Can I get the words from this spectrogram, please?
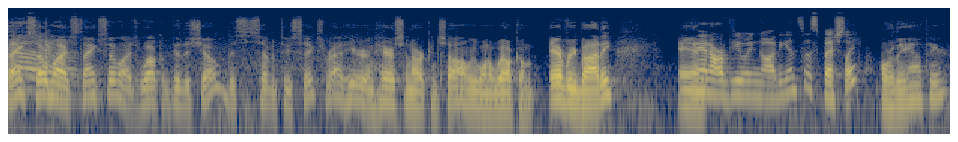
Thanks so much. Thanks so much. Welcome to the show. This is 726 right here in Harrison, Arkansas. We want to welcome everybody. And, And our viewing audience, especially. are they out there?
